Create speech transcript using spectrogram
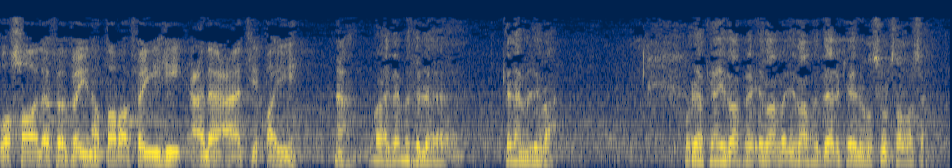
وخالف بين طرفيه على عاتقيه. نعم. وهذا مثل كلام اللي راح ولكن إضافة, إضافة, إضافة ذلك إلى الرسول صلى الله عليه وسلم.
